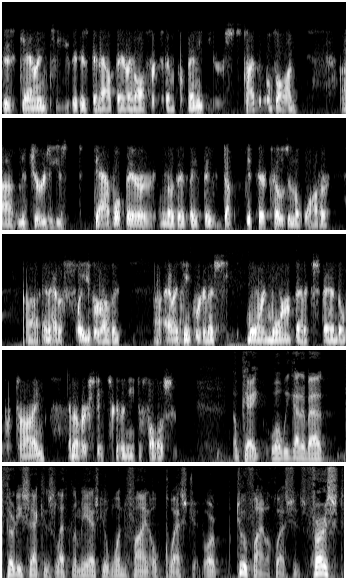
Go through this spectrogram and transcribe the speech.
this guarantee that has been out there and offered to them for many years. It's time to move on. Uh, New Jersey has dabbled their, you know, they, they, they've their toes in the water uh, and had a flavor of it. Uh, and I think we're going to see more and more of that expand over time, and other states are going to need to follow suit. Okay. Well, we got about 30 seconds left. Let me ask you one final question, or two final questions. First,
